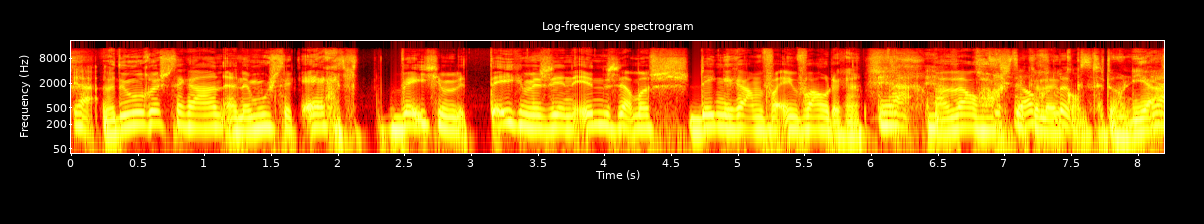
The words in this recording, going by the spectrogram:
Ja. We doen rustig aan. En dan moest ik echt een beetje tegen mijn zin in zelfs dingen gaan vereenvoudigen. Ja. Maar wel hartstikke wel leuk om te doen. Ja.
